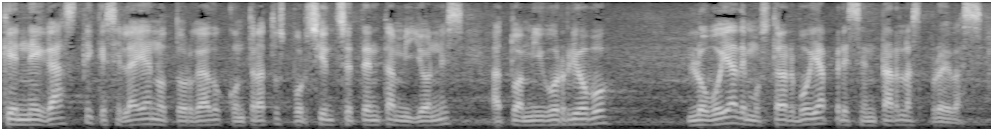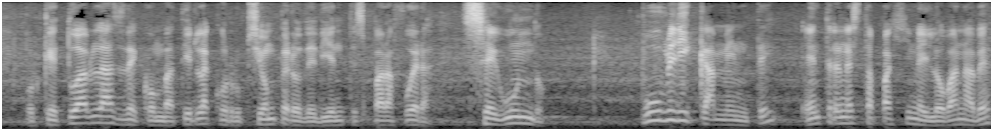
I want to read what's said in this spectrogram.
que negaste que se le hayan otorgado contratos por 170 millones a tu amigo Riobo. Lo voy a demostrar, voy a presentar las pruebas, porque tú hablas de combatir la corrupción, pero de dientes para afuera. Segundo, públicamente, entra en esta página y lo van a ver,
